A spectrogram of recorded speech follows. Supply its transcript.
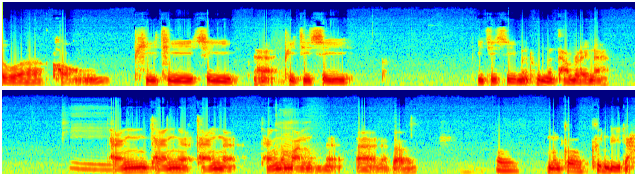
ตัวของ PTC นะฮะ PTC PTC มันทุนมันทำอะไรนะพี่แทงแทงเนี่ยแทงเนี่ยแท งน้ำมันนะอ่าแล้วก็เออมันก็ขึ้นดีนะ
